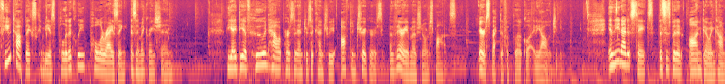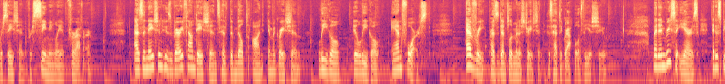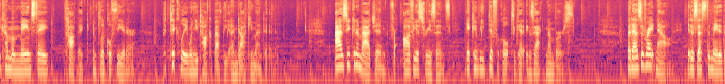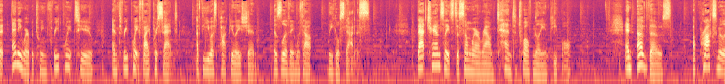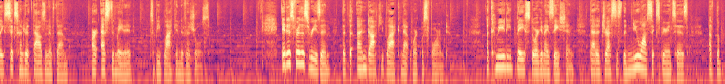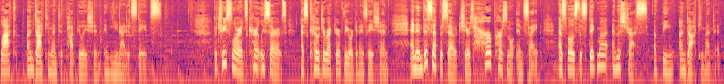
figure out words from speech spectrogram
Few topics can be as politically polarizing as immigration. The idea of who and how a person enters a country often triggers a very emotional response, irrespective of political ideology. In the United States, this has been an ongoing conversation for seemingly forever. As a nation whose very foundations have been built on immigration, legal, illegal, and forced, every presidential administration has had to grapple with the issue. But in recent years, it has become a mainstay topic in political theater, particularly when you talk about the undocumented. As you can imagine, for obvious reasons, it can be difficult to get exact numbers. But as of right now, it is estimated that anywhere between 3.2 and 3.5 percent of the US population is living without legal status. That translates to somewhere around 10 to 12 million people. And of those, approximately 600,000 of them are estimated to be black individuals. It is for this reason that the UndocuBlack Network was formed, a community based organization that addresses the nuanced experiences of the black undocumented population in the United States. Patrice Lawrence currently serves as co director of the organization, and in this episode shares her personal insight as well as the stigma and the stress of being undocumented.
